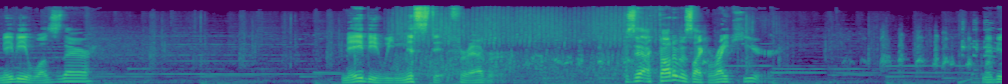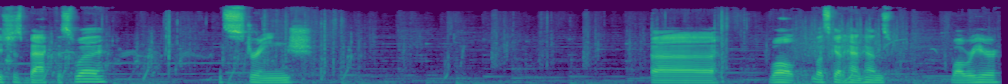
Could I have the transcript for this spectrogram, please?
Maybe it was there? Maybe we missed it forever. Because I thought it was, like, right here. Maybe it's just back this way. It's strange. Uh, well, let's get hen hens while we're here.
